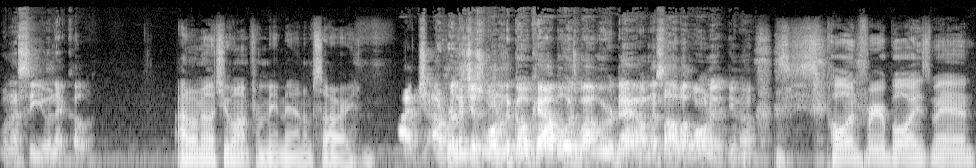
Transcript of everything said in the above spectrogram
when I see you in that color. I don't know what you want from me, man. I'm sorry. I, I really just wanted to go Cowboys while we were down. That's all I wanted, you know. Pulling for your boys, man.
